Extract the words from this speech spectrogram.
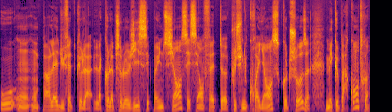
où on, parlait du fait que la, la collapsologie, c'est pas une science et c'est en fait euh, plus une croyance qu'autre chose, mais que par contre,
